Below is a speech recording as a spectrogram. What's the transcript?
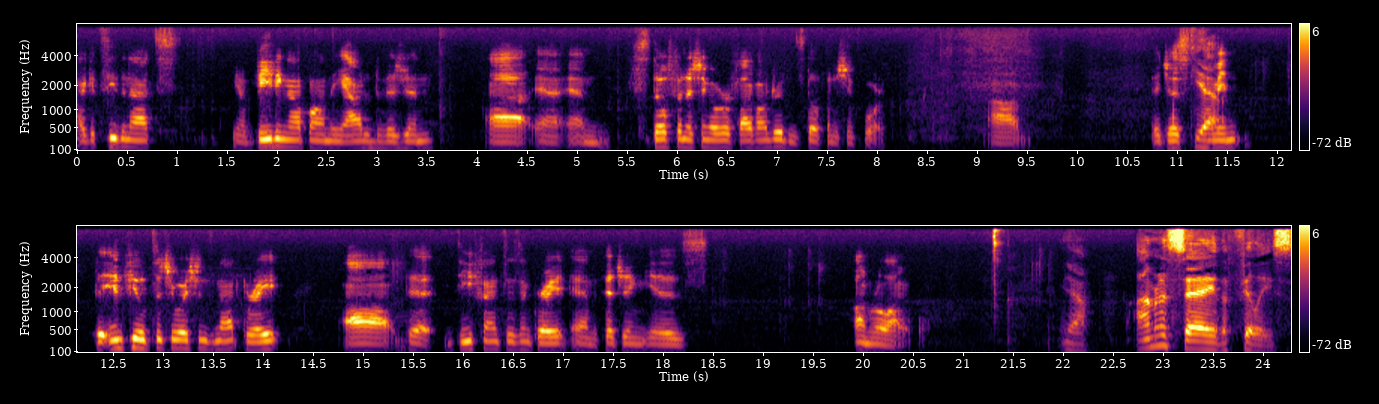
I could see the Nats, you know, beating up on the out of division, uh, and, and still finishing over 500 and still finishing fourth. Um, they just, yeah. I mean, the infield situation's not great. Uh, the defense isn't great, and the pitching is unreliable. Yeah. I'm gonna say the Phillies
